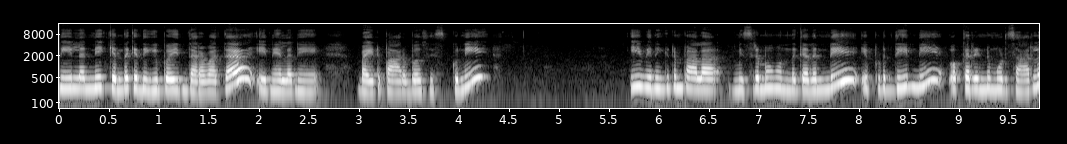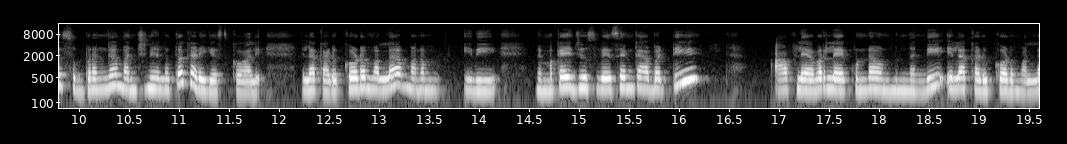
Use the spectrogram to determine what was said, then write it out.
నీళ్ళన్నీ కిందకి దిగిపోయిన తర్వాత ఈ నీళ్ళని బయట పారబోసేసుకుని ఈ వినిగిన పాల మిశ్రమం ఉంది కదండి ఇప్పుడు దీన్ని ఒక రెండు మూడు సార్లు శుభ్రంగా మంచినీళ్ళతో కడిగేసుకోవాలి. ఇలా కడుక్కోవడం వల్ల మనం ఇది నిమ్మకాయ జ్యూస్ వేసాం కాబట్టి ఆ ఫ్లేవర్ లేకుండా ఉంటుందండి. ఇలా కడుక్కోవడం వల్ల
